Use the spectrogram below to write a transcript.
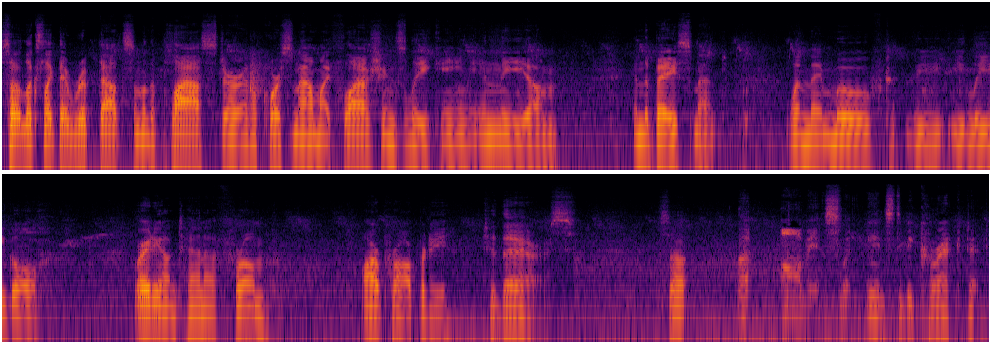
So it looks like they ripped out some of the plaster, and of course now my flashing's leaking in the um, in the basement when they moved the illegal radio antenna from our property to theirs. So that obviously needs to be corrected.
